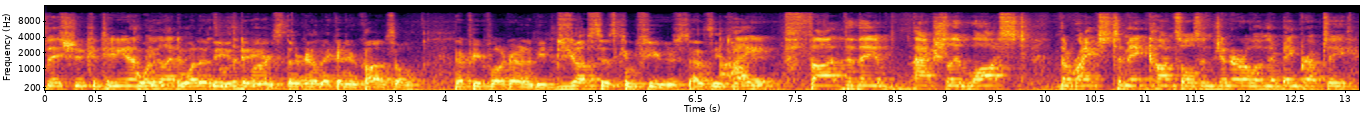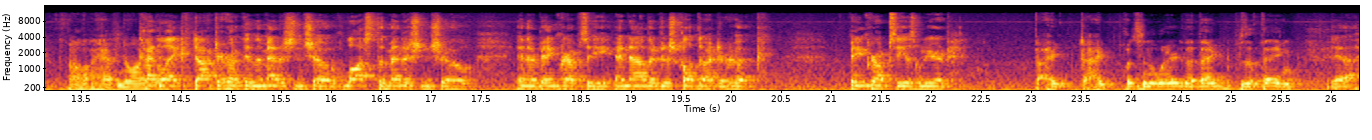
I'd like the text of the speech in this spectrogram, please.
they should continue not One being allowed to make one of consoles these anymore days, they're gonna make a new console, and people are gonna be just as confused as the I thought that they actually lost the rights to make consoles in general in their bankruptcy oh, I have no idea. kind of like Doctor Hook and the Medicine Show lost the Medicine Show in their bankruptcy, and now they're just called Doctor Hook. Bankruptcy is weird. I, I wasn't aware that that was a thing. Yeah.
